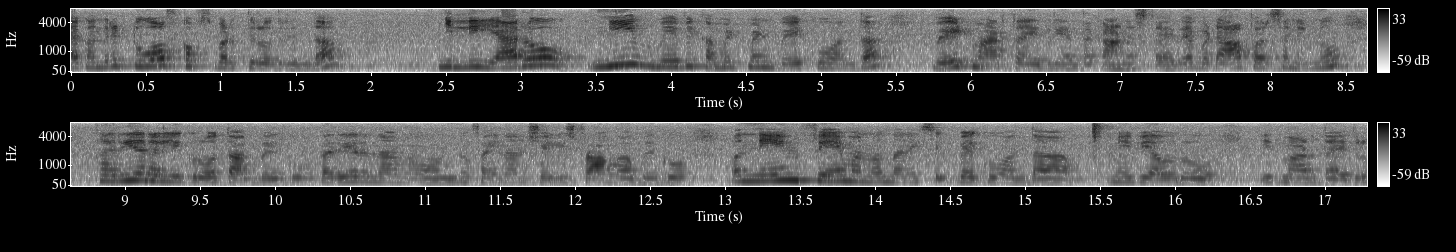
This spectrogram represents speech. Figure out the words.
ಯಾಕಂದರೆ ಟೂ ಆಫ್ ಕಪ್ಸ್ ಬರ್ತಿರೋದ್ರಿಂದ ಇಲ್ಲಿ ಯಾರೋ, ನೀವು ಮೇ ಬಿ ಕಮಿಟ್ಮೆಂಟ್ ಬೇಕು ಅಂತ ವೆಯ್ಟ್ ಮಾಡ್ತಾ ಇದ್ರಿ ಅಂತ ಕಾಣಿಸ್ತಾ ಇದೆ. ಬಟ್ ಆ ಪರ್ಸನ್ ಇನ್ನೂ ಕರಿಯರಲ್ಲಿ ಗ್ರೋತ್ ಆಗಬೇಕು ಕರಿಯರ್ ನಾನು ಇನ್ನೂ ಫೈನಾನ್ಷಿಯಲಿ ಸ್ಟ್ರಾಂಗ್ ಆಗಬೇಕು, ಒಂದು ನೇಮ್ ಫೇಮ್ ಅನ್ನೋದು ನನಗೆ ಸಿಗಬೇಕು ಅಂತ ಮೇ ಬಿ ಅವರು ಇದು ಮಾಡ್ತಾಯಿದ್ರು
